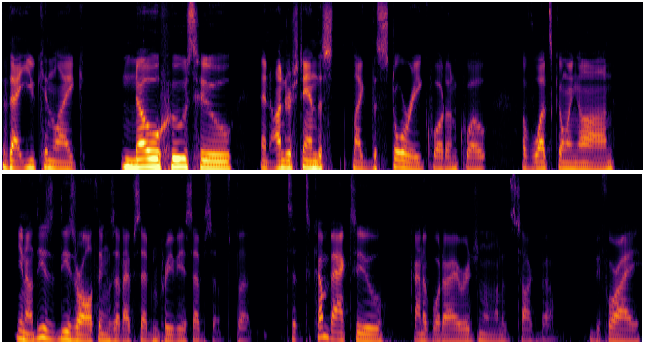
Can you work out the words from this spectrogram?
that you can like know who's who and understand the like the story, quote unquote of what's going on. You know, these these are all things that I've said in previous episodes, but to to come back to kind of what I originally wanted to talk about before I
